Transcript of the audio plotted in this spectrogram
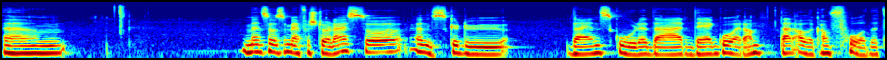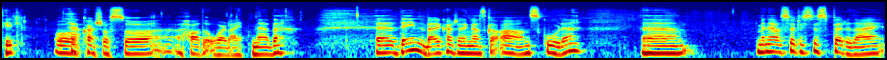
Um, men sånn som jeg forstår deg, så ønsker du deg en skole der det går an. Der alle kan få det til. Og ja. kanskje også ha det ålreit med det. Eh, det innebærer kanskje en ganske annen skole. Eh, men jeg har også lyst til å spørre deg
